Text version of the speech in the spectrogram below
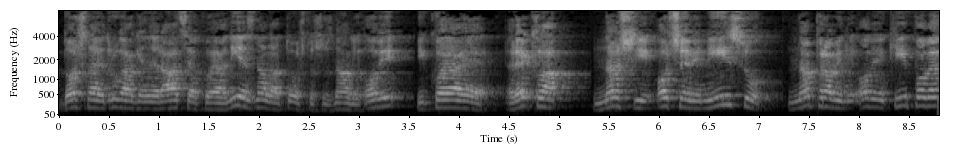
došla je druga generacija koja nije znala to što su znali ovi i koja je rekla naši očevi nisu napravili ove kipove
